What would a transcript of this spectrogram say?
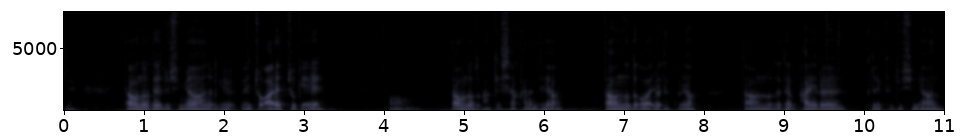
네, 다운로드 해주시면 여기 왼쪽 아래쪽에 어, 다운로드 받기 시작하는데요. 다운로드가 완료됐고요. 다운로드된 파일을 클릭해 주시면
